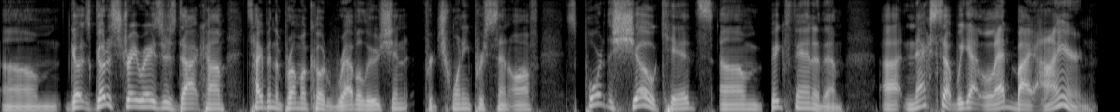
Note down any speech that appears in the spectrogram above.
Um, go go to straightrazors.com, type in the promo code revolution for 20% off. Support the show, kids. Um, big fan of them. Uh, next up, we got Led by Iron.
